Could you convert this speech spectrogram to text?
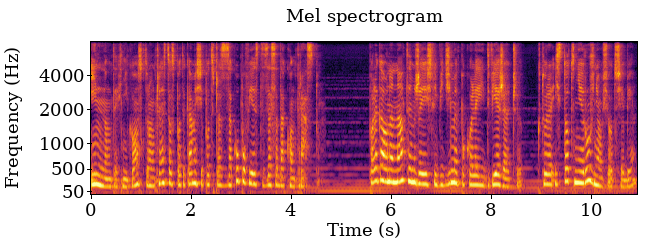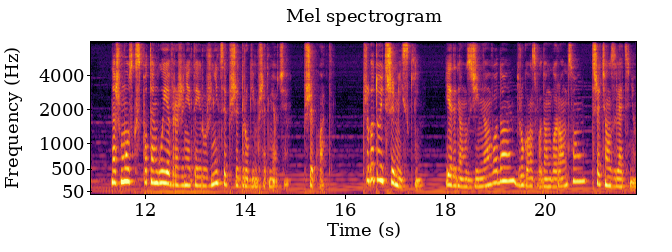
Inną techniką, z którą często spotykamy się podczas zakupów, jest zasada kontrastu. Polega ona na tym, że jeśli widzimy po kolei dwie rzeczy, które istotnie różnią się od siebie, nasz mózg spotęguje wrażenie tej różnicy przy drugim przedmiocie. Przykład. Przygotuj trzy miski. Jedną z zimną wodą, drugą z wodą gorącą, trzecią z letnią.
